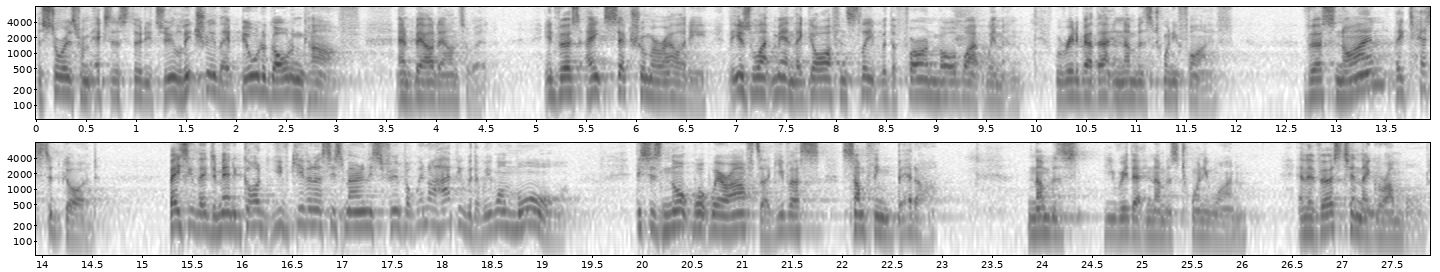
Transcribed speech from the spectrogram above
The story is from Exodus 32. Literally, they build a golden calf and bow down to it. In verse 8, sexual morality. The Israelite men, they go off and sleep with the foreign Moabite women. We read about that in Numbers 25. Verse 9, they tested God. Basically, they demanded, God, you've given us this manna and this food, but we're not happy with it. We want more. This is not what we're after. Give us something better. Numbers, you read that in Numbers 21. And then verse 10, they grumbled,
